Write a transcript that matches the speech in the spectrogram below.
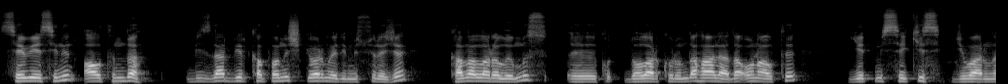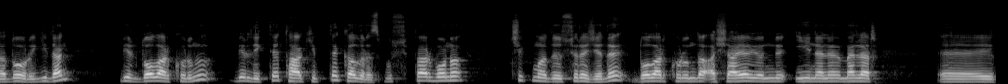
seviyesinin altında bizler bir kapanış görmediğimiz sürece kanal aralığımız e, dolar kurunda hala da 16.78 civarına doğru giden bir dolar kurunu birlikte takipte kalırız. Bu süper bono çıkmadığı sürece de dolar kurunda aşağıya yönlü iğnelemeler e,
